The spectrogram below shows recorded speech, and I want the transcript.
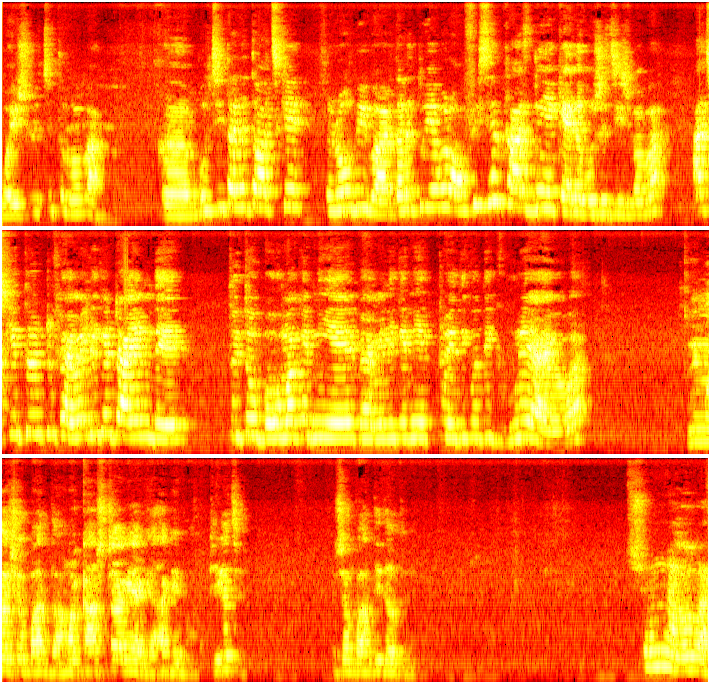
বয়স হয়েছে তো বাবা। বলছি তাহলে তো আজকে রবিবার তাহলে তুই আবার অফিসের কাজ নিয়ে কেন বসেছিস বাবা? আজকে তো একটু ফ্যামিলিকে টাইম দে তুই তো বৌমাকে নিয়ে ফ্যামিলিকে নিয়ে একটু এদিক ওদিক ঘুরে আয় বাবা। তুমি মা এসব বাদ দাও আমার কাজটা আগে আগে আগে মা ঠিক আছে? এসব বাদ দাও তুমি। শোন না বাবা,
